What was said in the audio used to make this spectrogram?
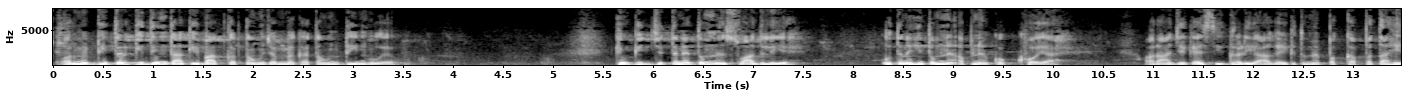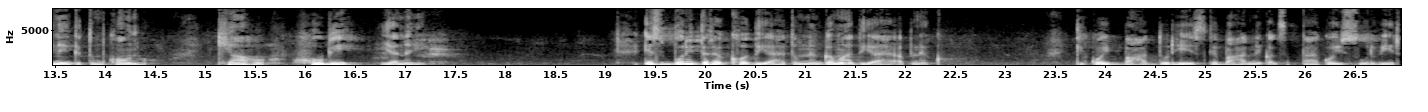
और मैं भीतर की दीनता की बात करता हूँ जब मैं कहता हूँ, दीन हुए हो। क्योंकि जितने तुमने स्वाद लिए, उतने ही तुमने अपने को खोया है। और आज एक ऐसी घड़ी आ गई कि तुम्हें पक्का पता ही नहीं कि तुम कौन हो, क्या हो हो भी या नहीं। इस बुरी तरह खो दिया है तुमने गमा दिया है अपने को, कि कोई बहादुर ही इसके बाहर निकल सकता है, कोई सूरवीर।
